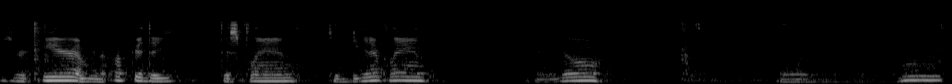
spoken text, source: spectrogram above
User here I'm going to upgrade the this plan to the beginner plan. There we go. And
